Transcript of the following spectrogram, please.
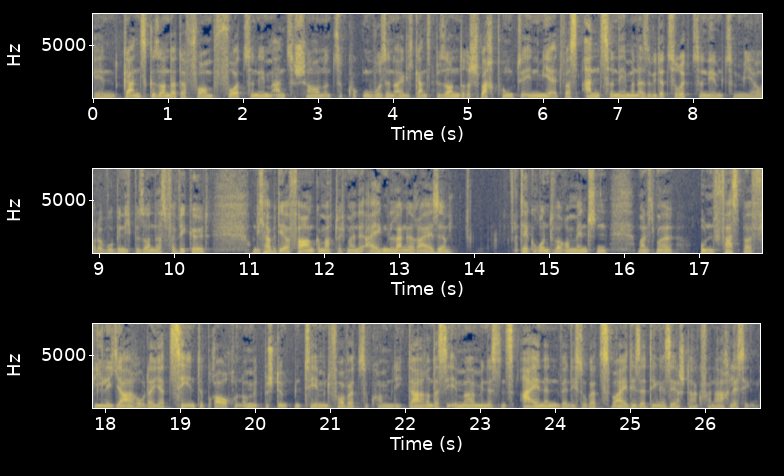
in ganz gesonderter Form vorzunehmen, anzuschauen und zu gucken, wo sind eigentlich ganz besondere Schwachpunkte in mir, etwas anzunehmen, also wieder zurückzunehmen zu mir oder wo bin ich besonders verwickelt. Und ich habe die Erfahrung gemacht durch meine eigene lange Reise, der Grund, warum Menschen manchmal unfassbar viele Jahre oder Jahrzehnte brauchen, um mit bestimmten Themen vorwärts zu kommen, liegt darin, dass sie immer mindestens einen, wenn nicht sogar zwei dieser Dinge sehr stark vernachlässigen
